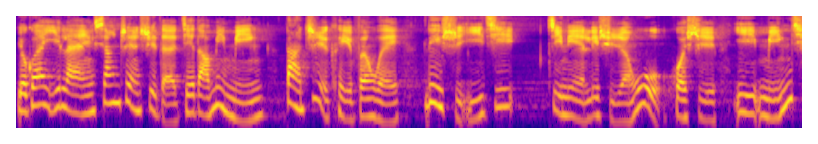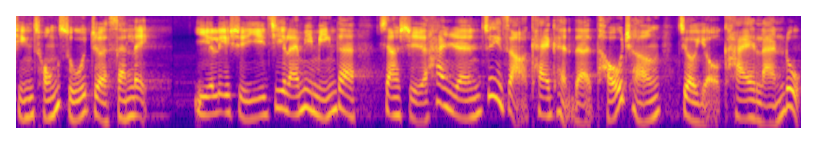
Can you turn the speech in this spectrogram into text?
有关宜兰乡镇市的街道命名，大致可以分为历史遗迹。纪念历史人物，或是以民情从俗这三类，以历史遗迹来命名的，像是汉人最早开垦的头城就有开兰路。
